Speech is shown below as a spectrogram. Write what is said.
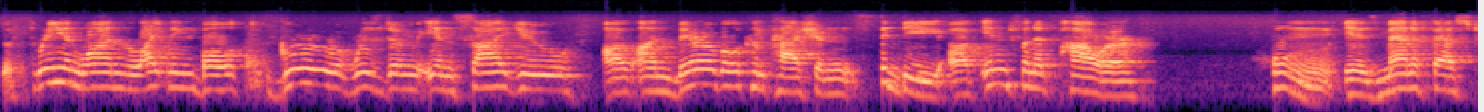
the three in one lightning bolt, guru of wisdom inside you of unbearable compassion, siddhi of infinite power, hung is manifest,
